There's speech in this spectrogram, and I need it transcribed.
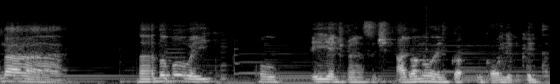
na, na Double A ou A Advanced. Agora não lembro qual, qual nível que ele tá.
